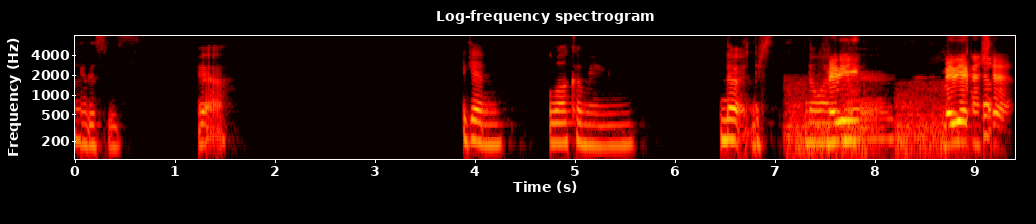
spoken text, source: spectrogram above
I think this is, yeah. Again, welcoming. No, there's no one maybe, here. Maybe I can share.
